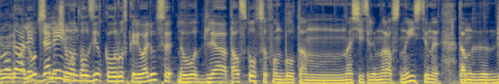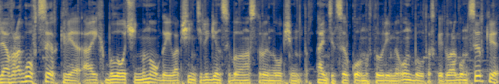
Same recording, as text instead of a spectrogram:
Ну да, для Ленина он был зеркало русской революции. Вот для толстовцев он был там носителем нравственной истины. Там для врагов церкви, а их было очень много, и вообще интеллигенция была настроена, в общем, антицерковно в то время, он был, так сказать, врагом церкви.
